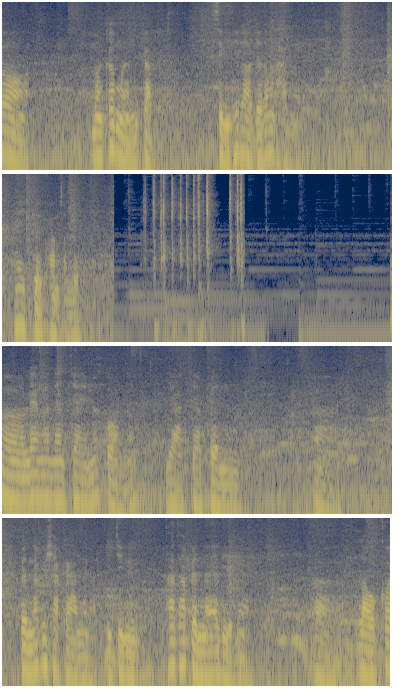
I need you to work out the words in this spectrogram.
ก็มันก็เหมือนกับสิ่งที่เราจะต้องทำให้เกิดความสำเร็จ เออแรงบันดาลใจเมื่อก่อนเนอะอยากจะเป็นเอ่อเป็นนักวิชาการเนี่ยจริงๆ ถ้าถ้าเป็นในอดีตเนี่ยเอ่อเราก็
